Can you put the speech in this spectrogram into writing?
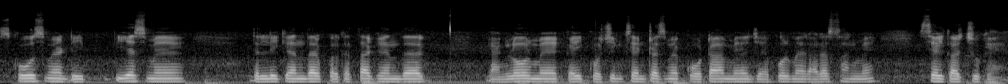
स्कूल्स में डी पी एस में, दिल्ली के अंदर, कलकत्ता के अंदर, बेंगलोर में, कई कोचिंग सेंटर्स में, कोटा में, जयपुर में, राजस्थान में सेल कर चुके हैं।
